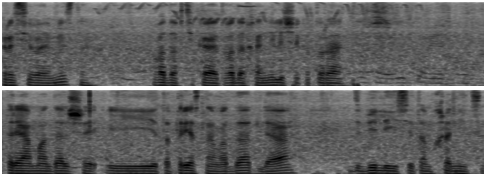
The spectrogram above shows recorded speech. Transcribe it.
Красивое место. Вода втекает в водохранилище, которое прямо дальше. И это пресная вода для Тбилиси там хранится.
